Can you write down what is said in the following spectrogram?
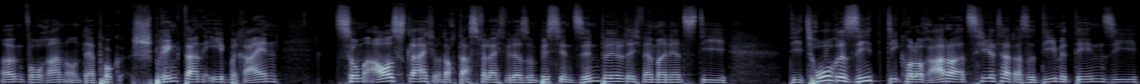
irgendwo ran und der Puck springt dann eben rein zum Ausgleich. Und auch das vielleicht wieder so ein bisschen sinnbildlich, wenn man jetzt die die Tore sieht, die Colorado erzielt hat, also die, mit denen sie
